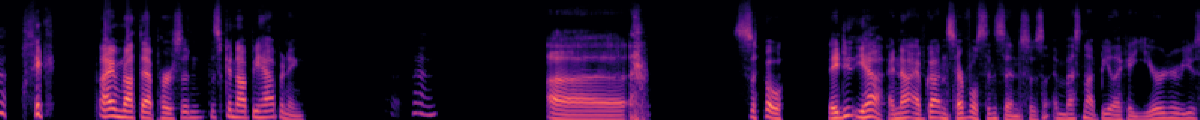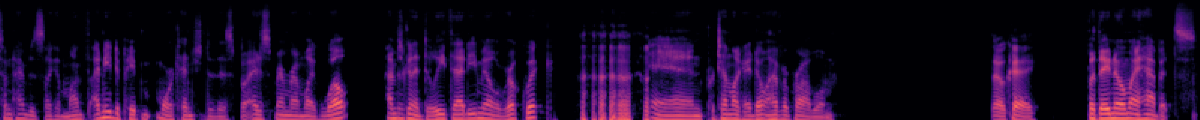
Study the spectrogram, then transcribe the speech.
no. like, I am not that person. This cannot be happening. Uh, so they do, yeah. And now I've gotten several since then. So it must not be like a year in review. Sometimes it's like a month. I need to pay more attention to this. But I just remember I'm like, well, I'm just going to delete that email real quick and pretend like I don't have a problem. okay. But they know my habits.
